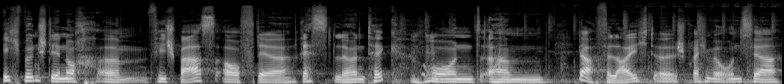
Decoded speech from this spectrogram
ich wünsche dir noch ähm, viel Spaß auf der Rest Learn Tech mhm. und ähm, ja, vielleicht äh, sprechen wir uns ja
